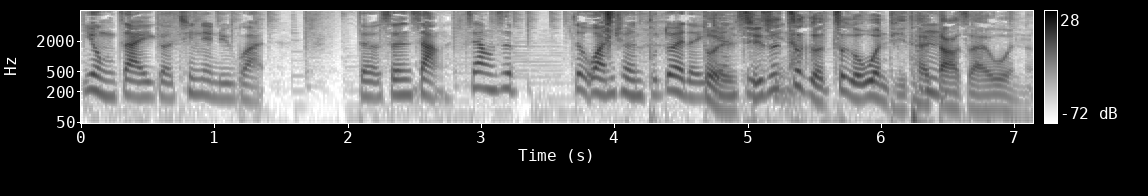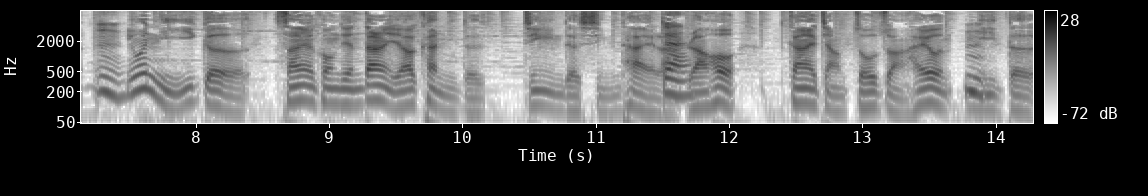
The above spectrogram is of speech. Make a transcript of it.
用在一个青年旅馆的身上，这样是这完全不对的一件对，事情、啊。其实这个这个问题太大灾问了，嗯，因为你一个商业空间，当然也要看你的经营的形态对啦，然后。刚才讲周转，还有你的、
